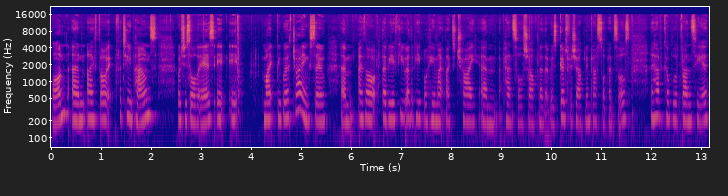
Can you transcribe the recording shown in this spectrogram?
one and I thought for £2, which is all it is, it, it might be worth trying. So um, I thought there'd be a few other people who might like to try um, a pencil sharpener that was good for sharpening pastel pencils. I have a couple of brands here,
